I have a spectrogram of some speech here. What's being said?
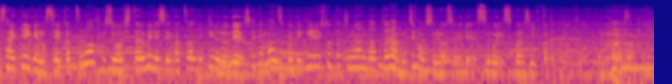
最低限の生活は保障した上で生活はできるのでそれで満足できる人たちなんだったらもちろんそれはそれですごい素晴らしい生き方だなと思います、いはいはい。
